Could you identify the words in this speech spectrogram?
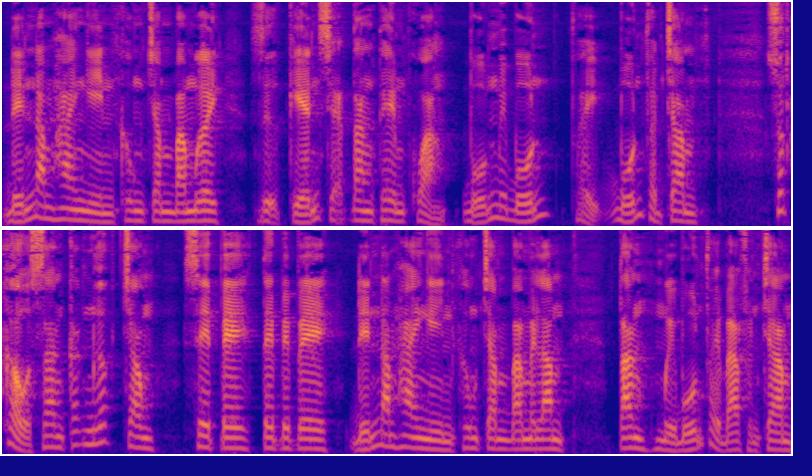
đến năm 2030 dự kiến sẽ tăng thêm khoảng 44,4%. Xuất khẩu sang các nước trong CPTPP đến năm 2035 tăng 14,3%.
